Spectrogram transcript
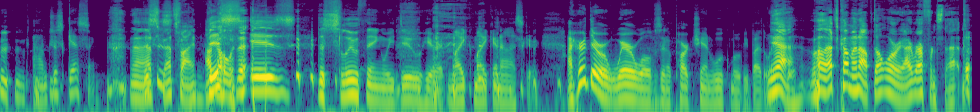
I'm just guessing. Nah, that's, is- that's fine. I'll this go with it. is the sleuthing we do here at Mike, Mike, and Oscar. I heard there were werewolves in a Park Chan Wook movie, by the way. yeah, well, that's coming up. Don't worry. I referenced that.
